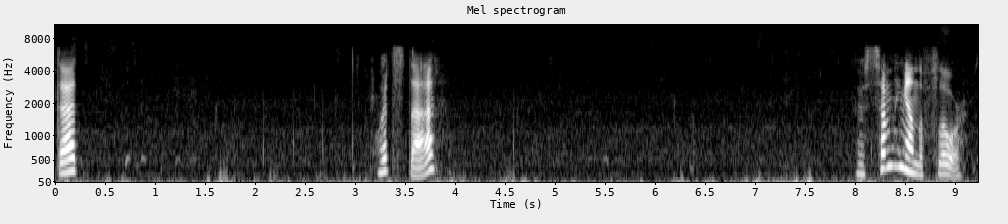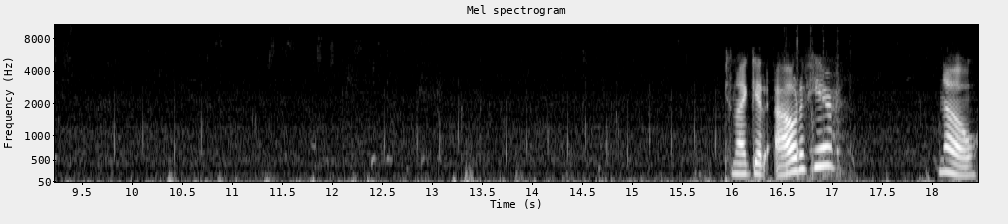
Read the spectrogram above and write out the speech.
That... What's that? There's something on the floor. Can I get out of here? No.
